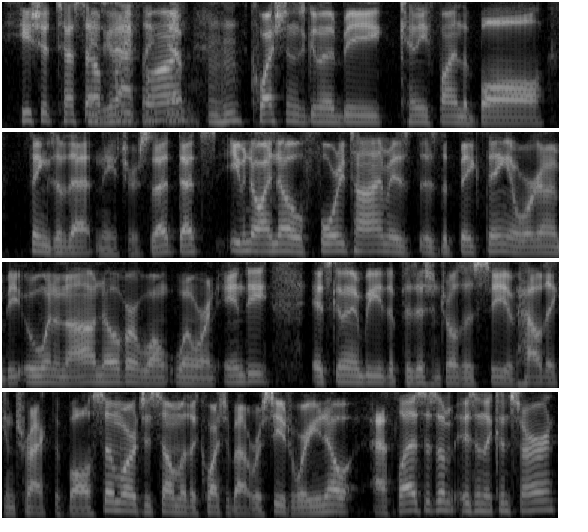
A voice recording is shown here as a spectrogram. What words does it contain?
he should test out a good pretty athlete, fine. yep. Mm-hmm. Question is going to be can he find the ball? Things of that nature. So that that's even though I know 40 time is is the big thing, and we're going to be oohing and ahhing over when, when we're in Indy. It's going to be the position drills to see of how they can track the ball. Similar to some of the question about receivers, where you know athleticism isn't a concern.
